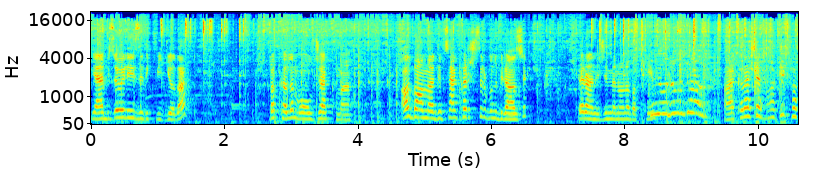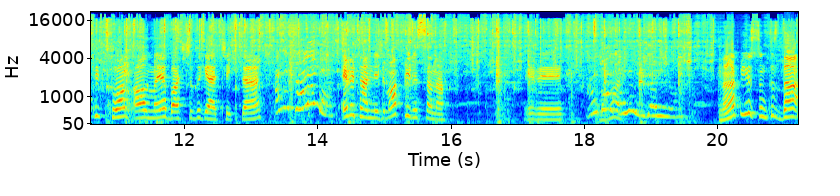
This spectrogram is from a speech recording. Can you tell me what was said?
Yani biz öyle izledik videoda. Bakalım olacak mı? Al Banu'cığım sen karıştır bunu birazcık. Ver anneciğim ben ona bakayım. Yoruldum. Arkadaşlar hafif hafif kıvam almaya başladı gerçekten. Anne söyle mi? Evet anneciğim aferin sana. Evet. Ay Baba. ben elim yanıyor. Ne yapıyorsun kız daha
